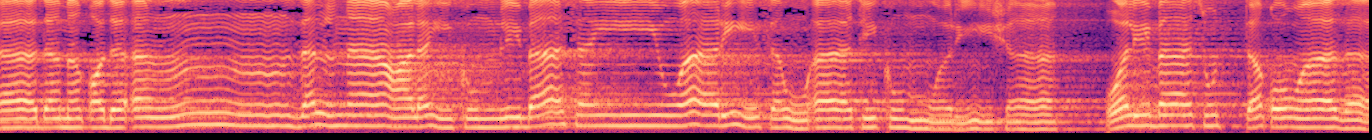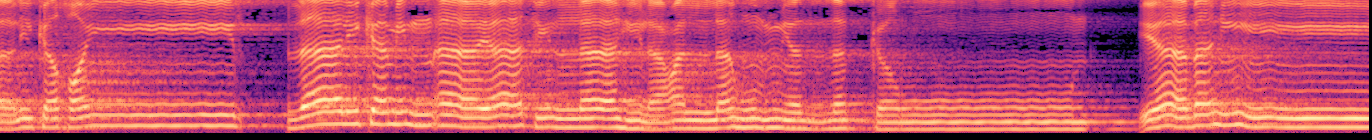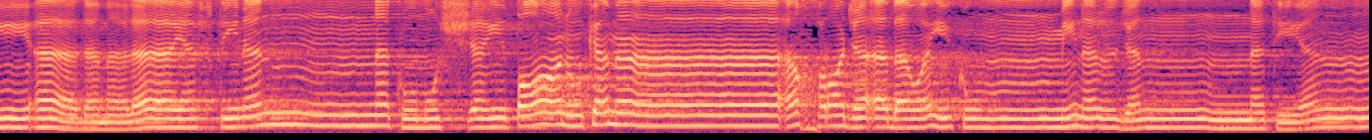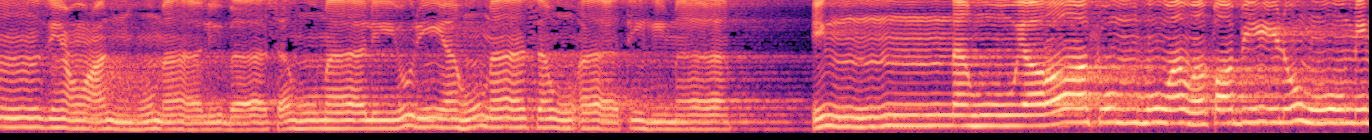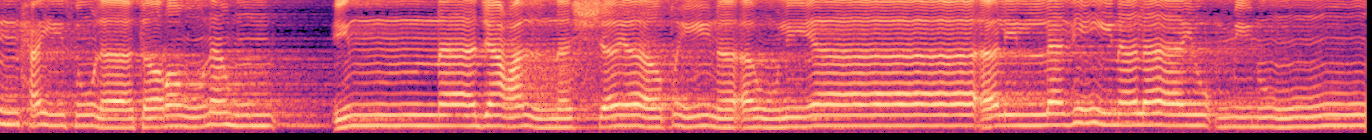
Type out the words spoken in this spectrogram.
آدم قد أنزلنا عليكم لباسا يواري سوآتكم وريشا ولباس التقوى ذلك خير. ذلك من آيات الله لعلهم يذكرون. يا بني آدم لا يفتننكم الشيطان كما أخرج أبويكم من الجنة ينزع عنهما لباسهما ليريهما سوآتهما إنه يراكم هو وقبيله من حيث لا ترونهم إنا جعلنا الشياطين أولياء للذين لا يؤمنون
